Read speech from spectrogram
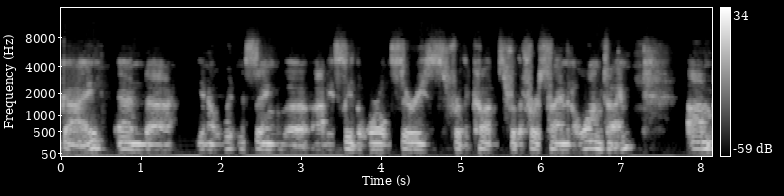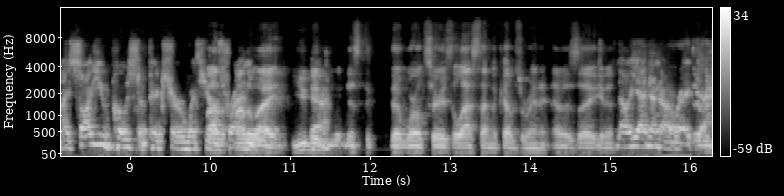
guy and uh, you know witnessing the obviously the World Series for the Cubs for the first time in a long time, um, I saw you post a picture with your By the, friend. by the way, you Yeah. didn't witness the, the World Series the last time the Cubs were in it. That was, uh, you know, no, yeah, no, no, right, yeah,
